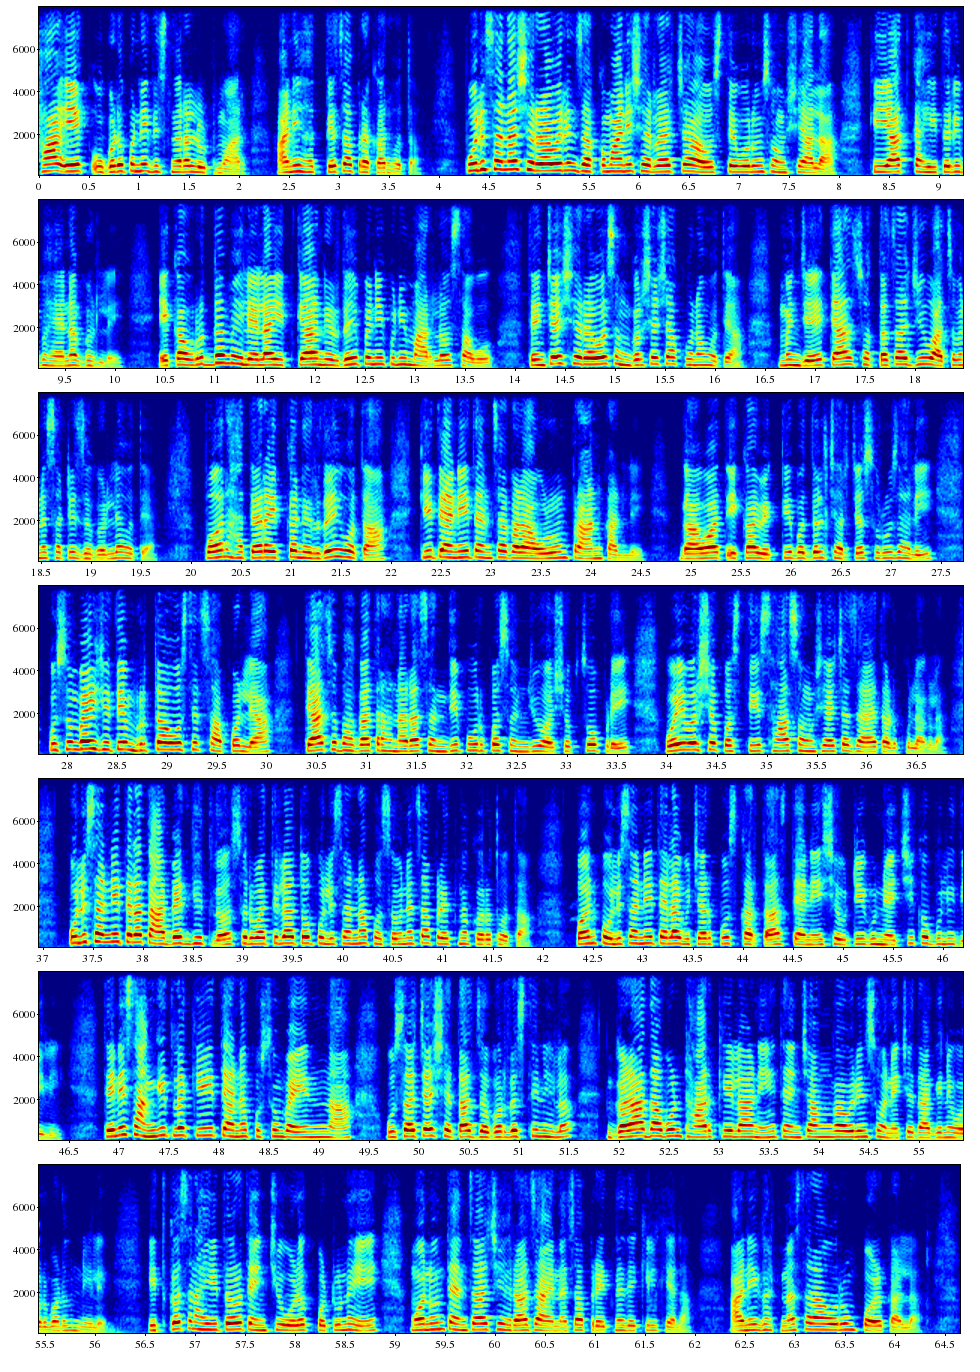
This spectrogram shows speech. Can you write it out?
हा एक उघडपणे दिसणारा लुटमार आणि हत्येचा प्रकार होता. पोलिसांना शरीरावरील जखमा आणि शरीराच्या अवस्थेवरून संशय आला की यात काहीतरी भयानक घडले एका वृद्ध महिलेला इतक्या निर्दयपणे कुणी मारलं असावं? त्यांच्या शरीरावर संघर्षाच्या खुणा होत्या. म्हणजे त्या स्वतःचा जीव वाचवण्यासाठी झगडल्या होत्या. पण हत्यारा इतका निर्दयी होता की त्याने त्यांचा गळा आवळून प्राण काढले. गावात एका व्यक्तीबद्दल चर्चा सुरू झाली. कुसुमबाई जिथे मृत अवस्थेत सापडल्या त्याच भागात राहणारा संदीप उर्फ संजू अशोक चोपडे वय वर्ष पस्तीस हा संशयाच्या जाळ्यात अडकू लागला. पोलिसांनी त्याला ताब्यात घेतलं. सुरुवातीला तो पोलिसांना फसवण्याचा प्रयत्न करत होता. पण पोलिसांनी त्याला विचारपूस करताच त्याने शेवटी गुन्ह्याची कबुली दिली. त्याने सांगितलं की त्यानं कुसुमबाईंना उसाच्या शेतात जबरदस्ती नेलं गळा दाबून ठार केला आणि त्यांच्या अंगावरील सोन्याचे दागिने ओरबाडून नेले. इतकंच नाही तर त्यांची ओळख पटू नये म्हणून त्यांचा चेहरा जाळण्याचा प्रयत्न देखील केला आणि घटनास्थळावरून पळ काढला.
